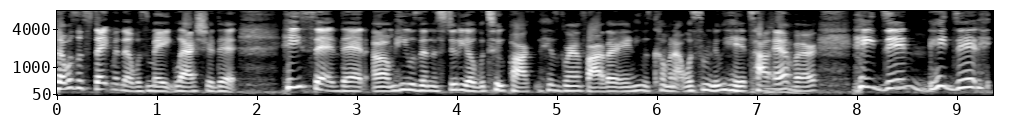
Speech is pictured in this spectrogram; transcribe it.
There was a statement that was made last year that he said that um, he was in the studio with Tupac, his grandfather, and he was coming out with some new hits. However, he did he did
